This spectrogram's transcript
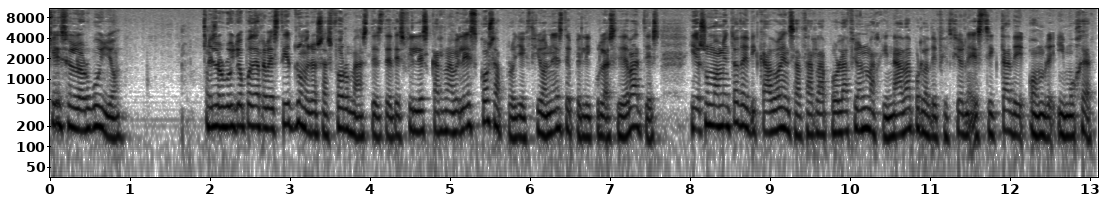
¿Qué es el orgullo? El orgullo puede revestir numerosas formas, desde desfiles carnavalescos a proyecciones de películas y debates, y es un momento dedicado a ensalzar la población marginada por la definición estricta de hombre y mujer.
